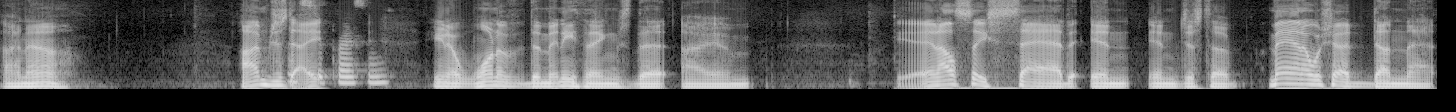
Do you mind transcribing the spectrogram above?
I know. I'm just It's I, depressing. you know, one of the many things that I am, and I'll say sad in in just a man. I wish I had done that,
